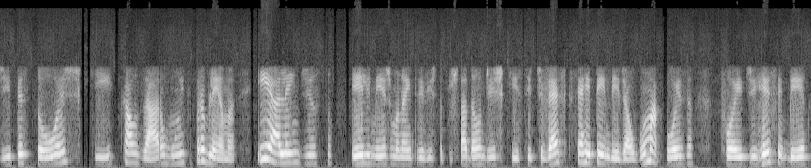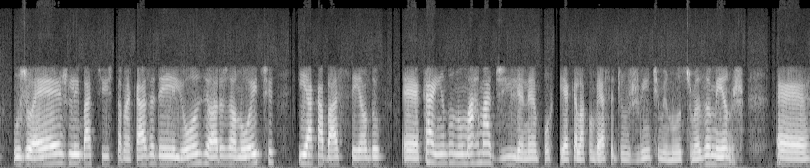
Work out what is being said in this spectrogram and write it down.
de pessoas que causaram muito problema. E, além disso, ele mesmo na entrevista para o Estadão diz que se tivesse que se arrepender de alguma coisa, foi de receber o Joesley Batista na casa dele, 11 horas da noite, e acabar sendo, é, caindo numa armadilha, né? Porque aquela conversa de uns 20 minutos, mais ou menos, é,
